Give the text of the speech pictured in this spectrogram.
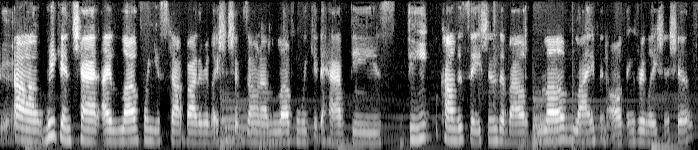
yeah. uh, we can chat. I love when you stop by the relationship zone. I love when we get to have these deep conversations about love, life, and all things relationships.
